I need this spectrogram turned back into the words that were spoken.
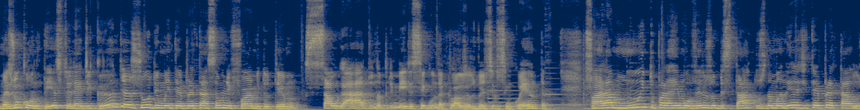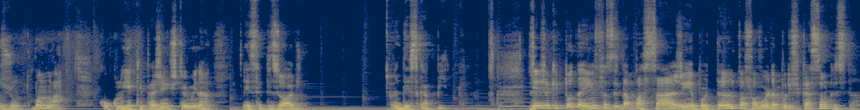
mas o contexto ele é de grande ajuda em uma interpretação uniforme do termo salgado na primeira e segunda cláusula do versículo 50 fará muito para remover os obstáculos na maneira de interpretá-los junto. Vamos lá, concluir aqui para a gente terminar esse episódio desse capítulo. Veja que toda a ênfase da passagem é, portanto, a favor da purificação cristã.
